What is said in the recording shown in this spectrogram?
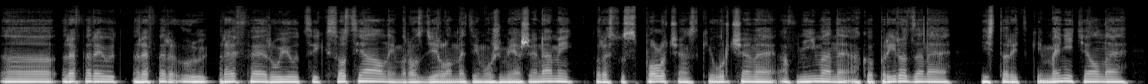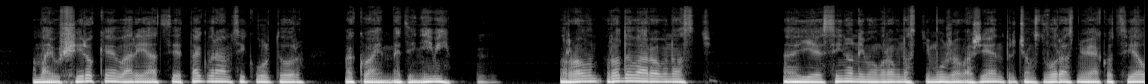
uh, referuj, referuj, referujúci k sociálnym rozdielom medzi mužmi a ženami, ktoré sú spoločensky určené a vnímané ako prirodzené, historicky meniteľné a majú široké variácie tak v rámci kultúr, ako aj medzi nimi. Mhm. Rov, rodová rovnosť eh, je synonymom rovnosti mužov a žien, pričom zdôrazňuje ako cieľ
